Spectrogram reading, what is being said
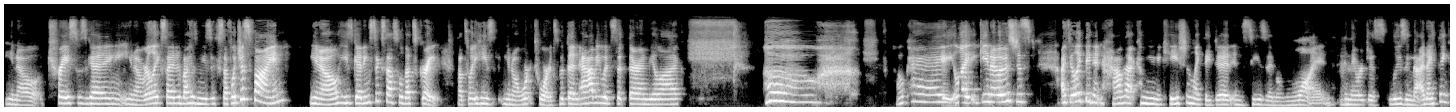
you know, Trace was getting, you know, really excited about his music stuff, which is fine. You know, he's getting successful. That's great. That's what he's, you know, worked towards. But then Abby would sit there and be like, oh, okay. Like, you know, it was just, I feel like they didn't have that communication like they did in season one, and mm. they were just losing that. And I think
